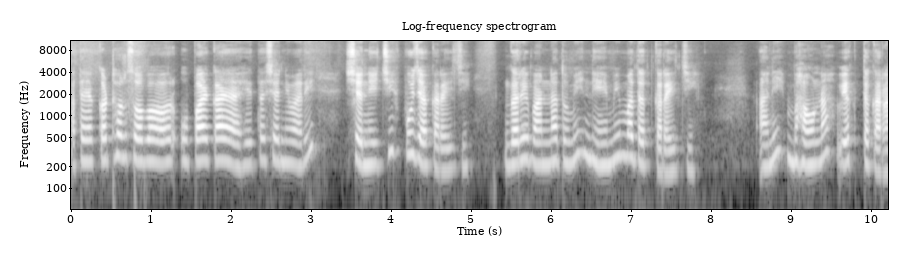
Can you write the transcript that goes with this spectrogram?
आता या कठोर स्वभावावर उपाय काय आहे? तर शनिवारी शनीची पूजा करायची. गरिबांना तुम्ही नेहमी मदत करायची. आणि भावना व्यक्त करा.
